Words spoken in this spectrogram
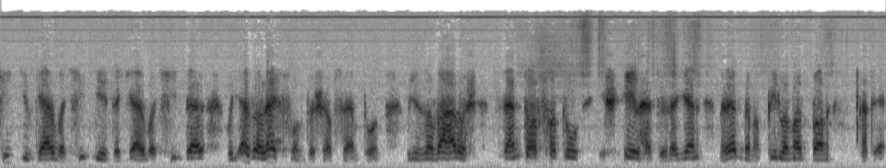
higgyük el, vagy higgyétek el, vagy hidd el, hogy ez a legfontosabb szempont, hogy ez a város fenntartható és élhető legyen, mert ebben a pillanatban hát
